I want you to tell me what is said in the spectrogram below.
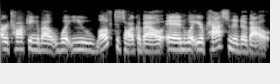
are talking about what you love to talk about and what you're passionate about.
